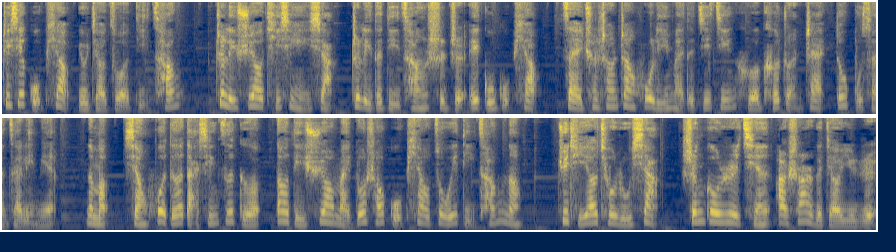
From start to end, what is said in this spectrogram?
这些股票又叫做底仓。这里需要提醒一下，这里的底仓是指 A 股股票，在券商账户里买的基金和可转债都不算在里面。那么，想获得打新资格，到底需要买多少股票作为底仓呢？具体要求如下：申购日前二十二个交易日，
